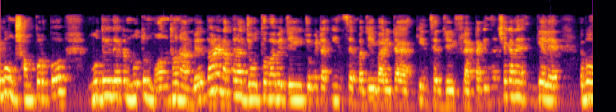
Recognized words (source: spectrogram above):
এবং সম্পর্ক মধ্যে কিন্তু একটা নতুন বন্ধন আনবে। ধরেন আপনারা যৌথভাবে যেই জমিটা কিনছেন বা যেই বাড়িটা কিনছেন, যেই ফ্ল্যাটটা কিনছেন, সেখানে গেলে এবং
